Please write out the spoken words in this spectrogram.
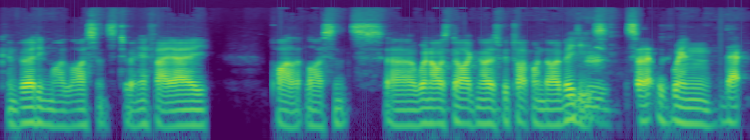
converting my license to an FAA pilot license uh, when I was diagnosed with type one diabetes. Mhm. So that was when that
